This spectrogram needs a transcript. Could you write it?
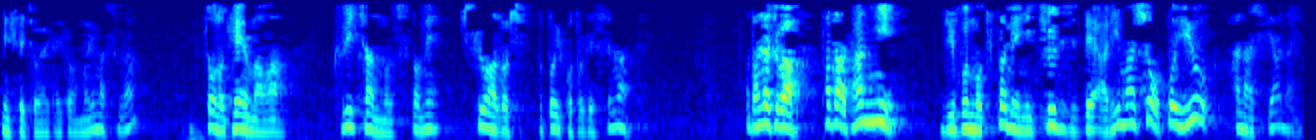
メッセージをやりたいと思いますが、今日のテーマは、クリスチャンの務め、スチュワードシップということですが、私たちはただ単に自分の務めに忠実でありましょうという話ではないです。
